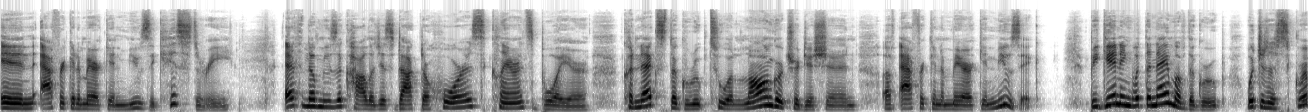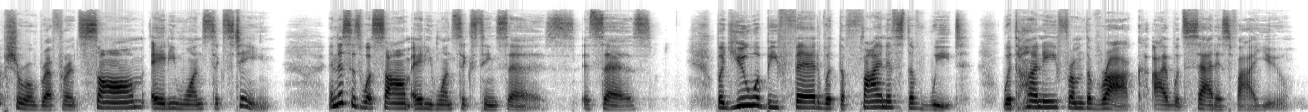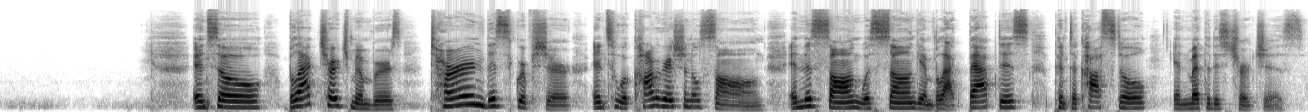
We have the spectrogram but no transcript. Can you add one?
in African American music history, ethnomusicologist Dr. Horace Clarence Boyer connects the group to a longer tradition of African American music, beginning with the name of the group, which is a scriptural reference, Psalm 81:16. And this is what Psalm 81:16 says. It says, "But you would be fed with the finest of wheat, with honey from the rock I would satisfy you." And so, black church members turned this scripture into a congregational song, and this song was sung in Black Baptist, Pentecostal, and Methodist churches.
